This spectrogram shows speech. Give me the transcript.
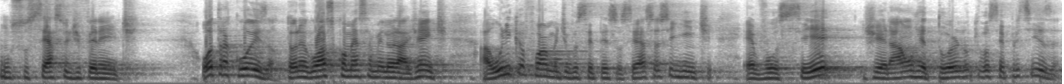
um sucesso diferente. Outra coisa, teu negócio começa a melhorar. Gente, a única forma de você ter sucesso é o seguinte: é você gerar um retorno que você precisa.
